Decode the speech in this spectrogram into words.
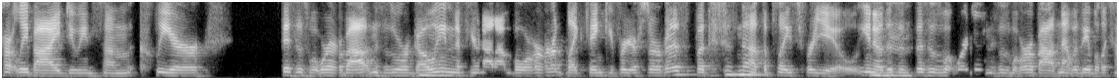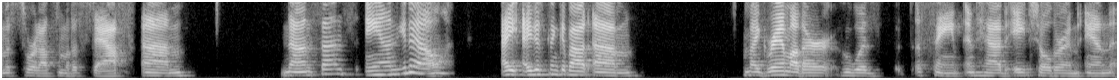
partly by doing some clear this is what we're about and this is where we're going mm-hmm. and if you're not on board like thank you for your service but this is not the place for you you know mm-hmm. this is mm-hmm. this is what we're doing this is what we're about and that was able to kind of sort out some of the staff um nonsense and you know i i just think about um my grandmother who was a saint and had eight children and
